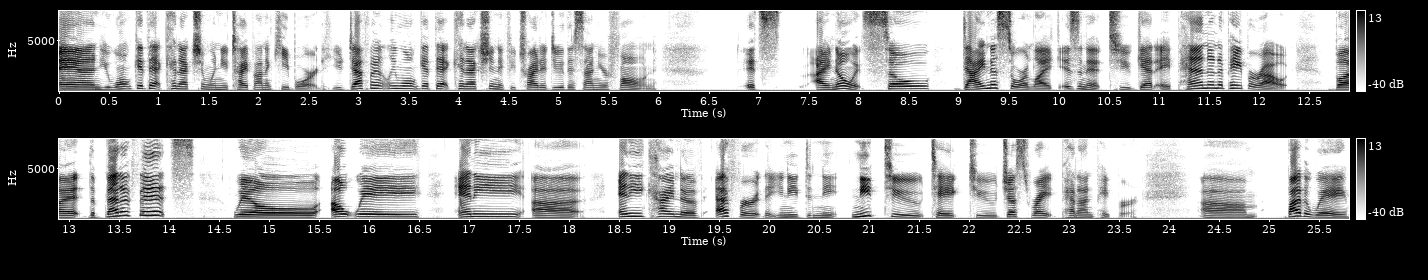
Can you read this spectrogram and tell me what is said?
and you won't get that connection when you type on a keyboard. You definitely won't get that connection if you try to do this on your phone. It's I know it's so dinosaur like, isn't it, to get a pen and a paper out, but the benefits will outweigh any uh, any kind of effort that you need to need, need to take to just write pen on paper. Um, by the way,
